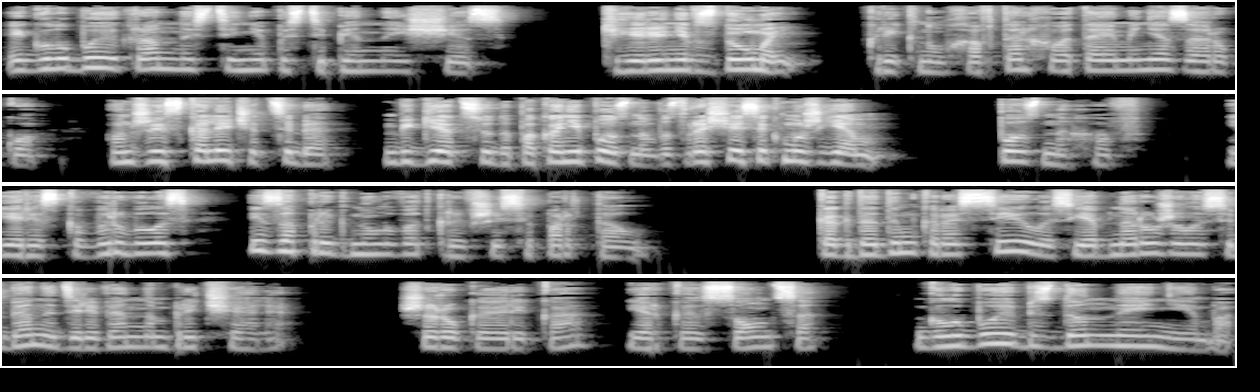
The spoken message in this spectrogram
и голубой экран на стене постепенно исчез. «Кири, не вздумай!» – крикнул Хафтар, хватая меня за руку. «Он же искалечит тебя! Беги отсюда, пока не поздно! Возвращайся к мужьям!» «Поздно, Хаф!» Я резко вырвалась и запрыгнула в открывшийся портал. Когда дымка рассеялась, я обнаружила себя на деревянном причале. Широкая река, яркое солнце – голубое бездонное небо,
